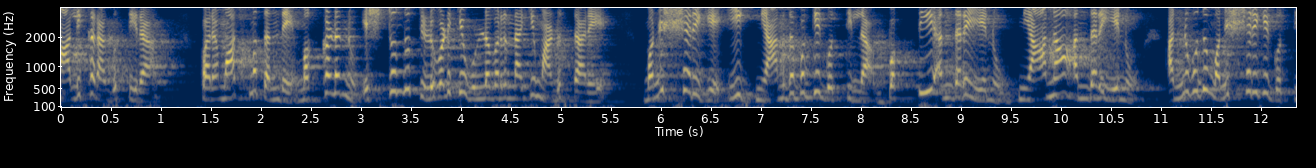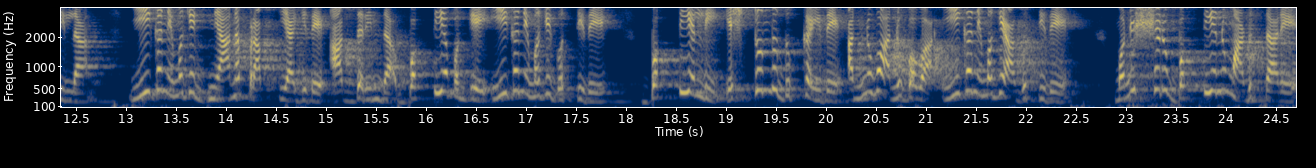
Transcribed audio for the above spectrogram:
ಮಾಲೀಕರಾಗುತ್ತೀರಾ? ಪರಮಾತ್ಮ ತಂದೆ ಮಕ್ಕಳನ್ನು ಎಷ್ಟೊಂದು ತಿಳುವಳಿಕೆ ಉಳ್ಳವರನ್ನಾಗಿ ಮಾಡುತ್ತಾರೆ. ಮನುಷ್ಯರಿಗೆ ಈ ಜ್ಞಾನದ ಬಗ್ಗೆ ಗೊತ್ತಿಲ್ಲ. ಭಕ್ತಿ ಅಂದರೆ ಏನು? ಜ್ಞಾನ ಅಂದರೆ ಏನು? ಅನ್ನುವುದು ಮನುಷ್ಯರಿಗೆ ಗೊತ್ತಿಲ್ಲ. ಈಗ ನಿಮಗೆ ಜ್ಞಾನ ಪ್ರಾಪ್ತಿಯಾಗಿದೆ. ಆದ್ದರಿಂದ ಭಕ್ತಿಯ ಬಗ್ಗೆ ಈಗ ನಿಮಗೆ ಗೊತ್ತಿದೆ. ಭಕ್ತಿಯಲ್ಲಿ ಎಷ್ಟೊಂದು ದುಃಖ ಇದೆ ಅನ್ನುವ ಅನುಭವ ಈಗ ನಿಮಗೆ ಆಗುತ್ತಿದೆ. ಮನುಷ್ಯರು ಭಕ್ತಿಯನ್ನು ಮಾಡುತ್ತಾರೆ.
